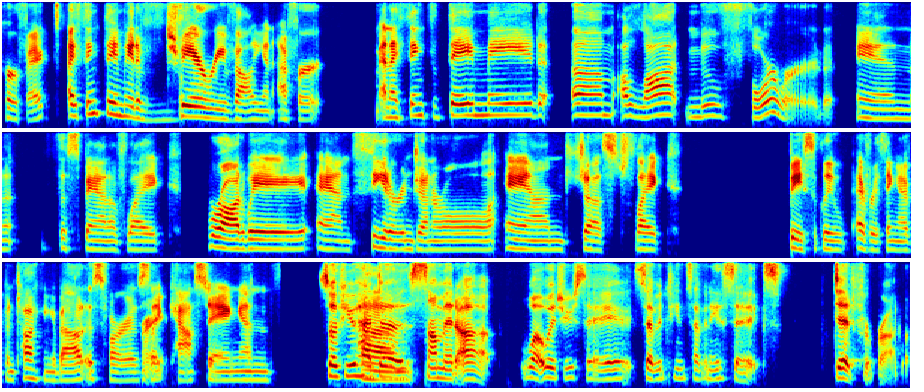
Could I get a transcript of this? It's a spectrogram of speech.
perfect, I think they made a very valiant effort. And I think that they made um, a lot move forward in the span of like Broadway and theater in general, and just like basically everything I've been talking about as far as right. like casting and so if you had um, to sum it up, what would you say 1776 did for Broadway?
